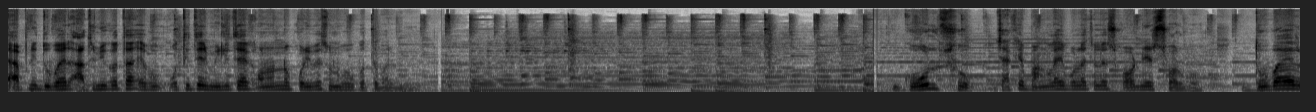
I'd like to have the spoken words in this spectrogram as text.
আপনি দুবাইয়ের আধুনিকতা এবং অতীতের মিলিত এক অনন্য পরিবেশ অনুভব করতে পারবেন। গোল্ড সুক যাকে বাংলায় বলা চলে স্বর্ণের স্বর্গ। দুবাইয়ের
